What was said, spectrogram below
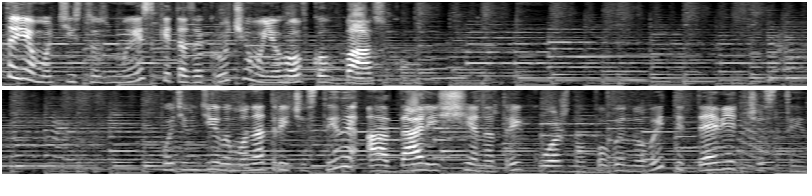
Дістаємо тісто з миски та закручуємо його в ковбаску. Потім ділимо на три частини, а далі ще на три кожну. Повинно вийти 9 частин.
